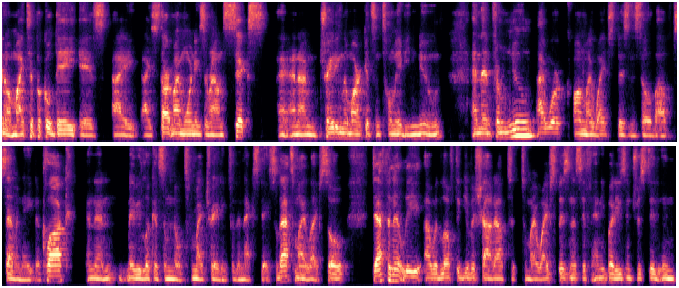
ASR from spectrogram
know my typical day is i i start my mornings around six and I'm trading the markets until maybe noon. And then from noon, I work on my wife's business till about seven, eight o'clock, and then maybe look at some notes for my trading for the next day. So that's my life. So definitely, I would love to give a shout out to, to my wife's business. If anybody's interested in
